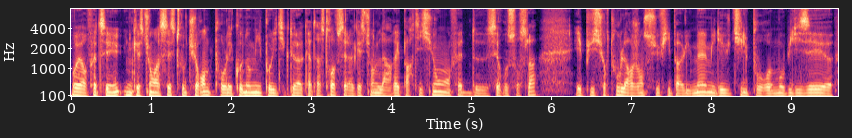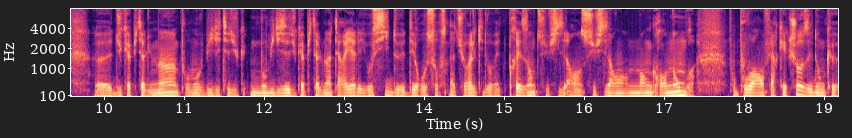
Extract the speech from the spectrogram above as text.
oui, en fait, c'est une question assez structurante pour l'économie politique de la catastrophe. C'est la question de la répartition, en fait, de ces ressources-là. Et puis surtout, l'argent ne suffit pas lui-même. Il est utile pour mobiliser euh, euh, du capital humain, pour mobiliser du, mobiliser du capital matériel et aussi de, des ressources naturelles qui doivent être présentes en suffisamment grand nombre pour pouvoir en faire quelque chose. Et donc, euh,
